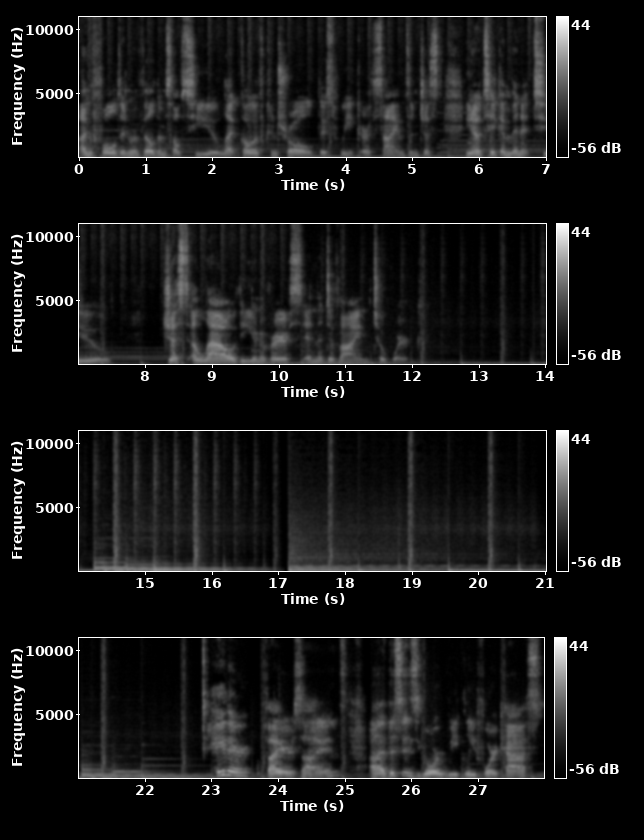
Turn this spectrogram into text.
unfold and reveal themselves to you. Let go of control this week, Earth signs, and just, you know, take a minute to just allow the universe and the divine to work. Hey there, fire signs. Uh, this is your weekly forecast.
